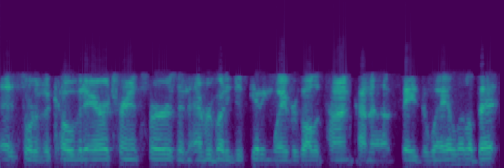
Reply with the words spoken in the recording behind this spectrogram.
as sort of the COVID era transfers and everybody just getting waivers all the time kind of fades away a little bit.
